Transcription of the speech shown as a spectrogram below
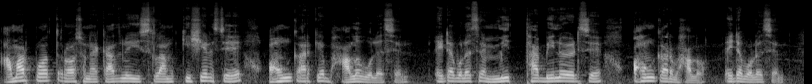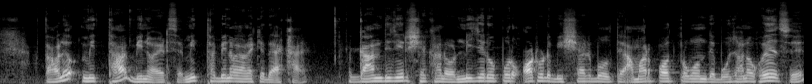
আমার পথ রচনায় কাজী ইসলাম কিসের চেয়ে অহংকারকে ভালো বলেছেন? এটা বলেছেন, মিথ্যা বিনয়ের চেয়ে অহংকার ভালো। এটা বলেছেন। তাহলে মিথ্যা বিনয়ের চেয়ে, মিথ্যা বিনয় অনেকে দেখায়। গান্ধীজির শেখানোর নিজের উপর অটুট বিশ্বাস বলতে আমার পথ প্রবন্ধে বোঝানো হয়েছে,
